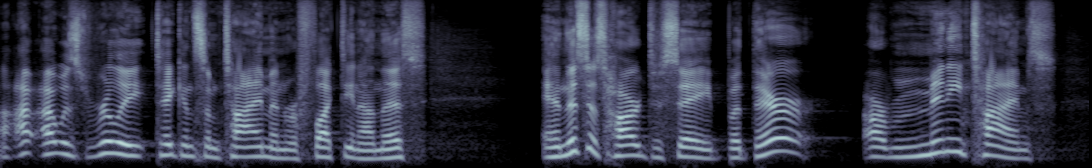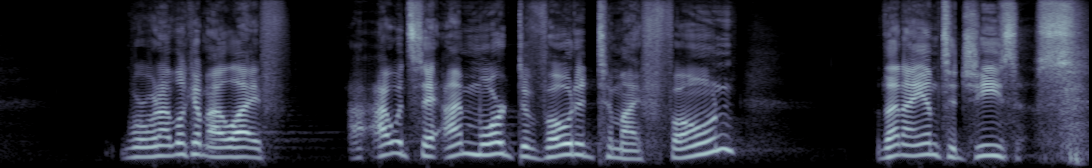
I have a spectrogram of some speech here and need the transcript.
I, I was really taking some time and reflecting on this, and this is hard to say, but there are many times where when I look at my life, I would say I'm more devoted to my phone than I am to Jesus.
